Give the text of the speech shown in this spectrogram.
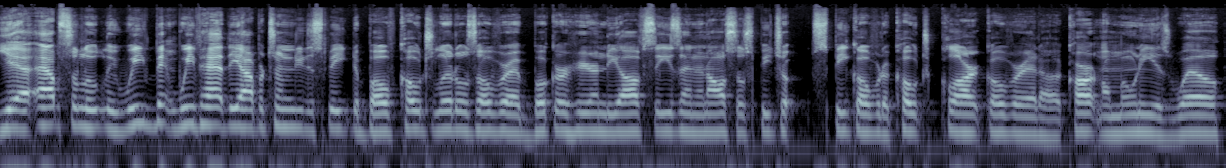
Yeah, absolutely. We've been we've had the opportunity to speak to both Coach Littles over at Booker here in the offseason and also speak speak over to Coach Clark over at uh, Cardinal Mooney as well.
